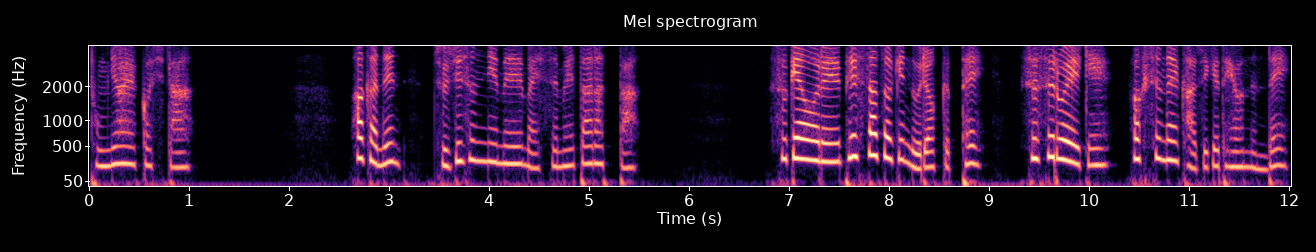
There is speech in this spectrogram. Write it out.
독려할 것이다. 화가는 주지스님의 말씀을 따랐다. 수개월의 필사적인 노력 끝에 스스로에게 확신을 가지게 되었는데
